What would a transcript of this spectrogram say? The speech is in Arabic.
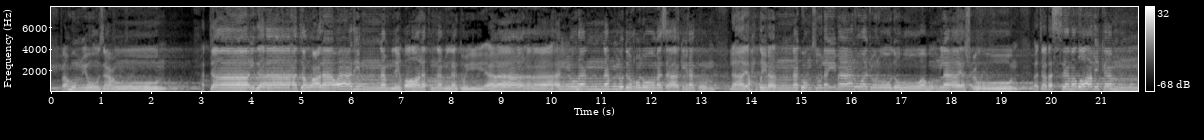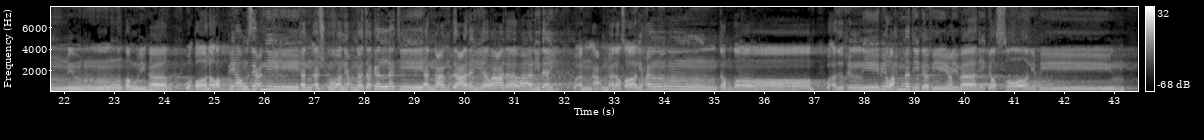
فهم يوزعون. حتى إذا أتوا على واد النمل قالت نملة يا أيها النمل ادخلوا مساكنكم لا يحطمنكم سليمان وجنوده وهم لا يشعرون. فتبسم ضاحكا من قولها وقال رب أوزعني أن أشكر نعمتك التي أنعمت علي وعلى والدي وأن أعمل صالحا ترضاه وأدخلني برحمتك في عبادك الصالحين.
